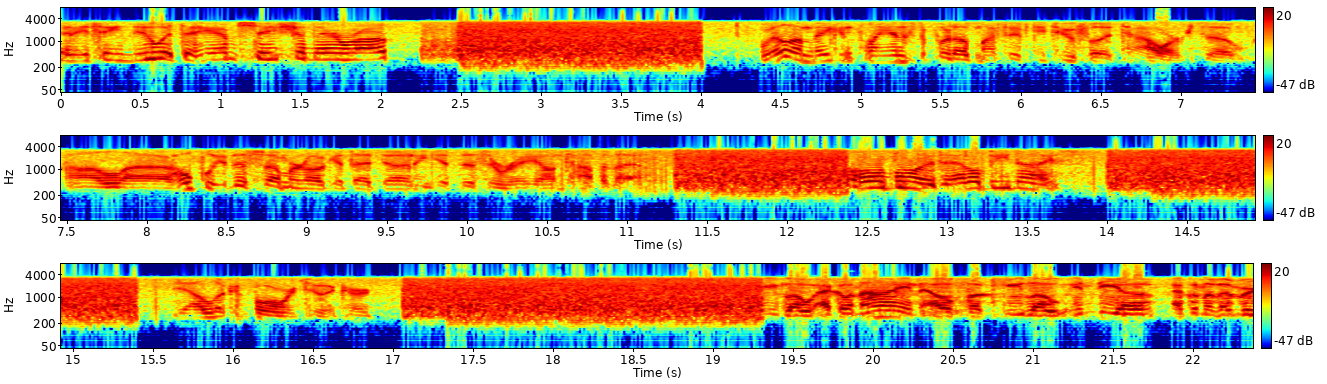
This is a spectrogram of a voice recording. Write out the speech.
Anything new at the ham station there, Rob? Well, I'm making plans to put up my 52-foot tower, so I'll uh, hopefully this summer I'll get that done and get this array on top of that. Oh boy, that'll be nice. Yeah, looking forward to it, Kurt. Kilo Echo 9 Alpha Kilo India, Echo November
